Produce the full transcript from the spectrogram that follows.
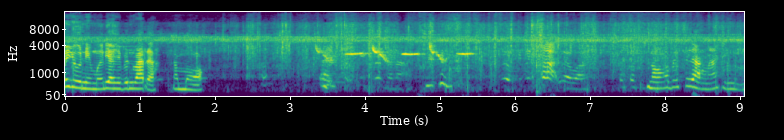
มื่ออยู่นี่มือเดียวจะเป็นวัดอะน้ำหมอกน้องเอาไปเสื่องนะทีนี้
